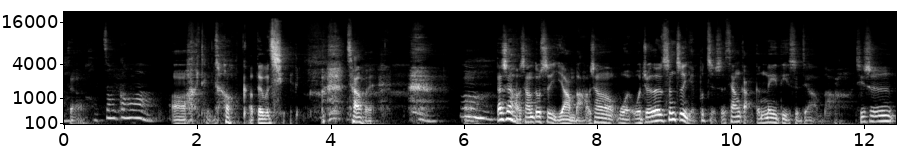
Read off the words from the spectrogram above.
这样好糟糕啊！哦，挺糟糕，对不起。忏悔，嗯，但是好像都是一样吧？好像我我觉得，甚至也不只是香港跟内地是这样吧。其实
